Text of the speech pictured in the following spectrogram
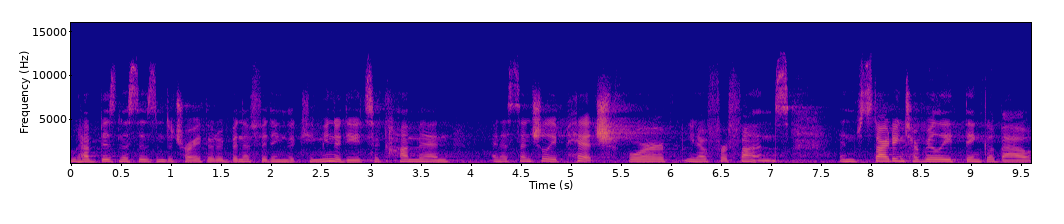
who have businesses in Detroit that are benefiting the community to come in and essentially pitch for, you know, for funds. And starting to really think about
